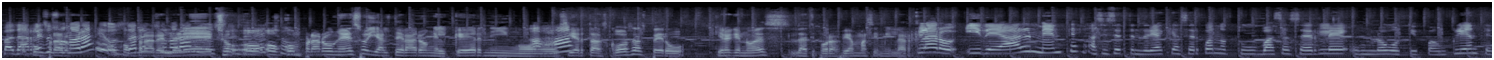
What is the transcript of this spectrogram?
a darle sus honorarios. o, compraron eso y alteraron el kerning o ciertas cosas, pero quiera que no es la tipografía más similar. Claro, idealmente así se tendría que hacer cuando tú vas a hacerle un logotipo a un cliente.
